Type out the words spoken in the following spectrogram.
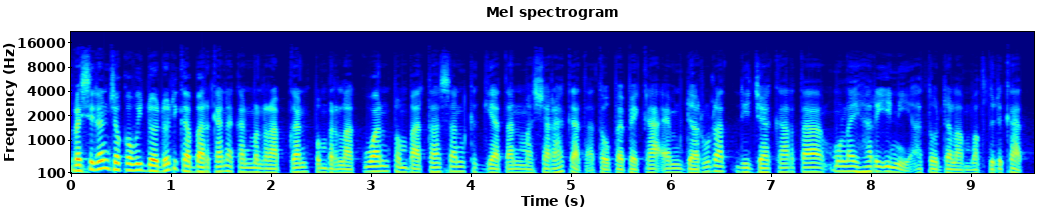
Presiden Joko Widodo dikabarkan akan menerapkan pemberlakuan pembatasan kegiatan masyarakat atau PPKM darurat di Jakarta mulai hari ini atau dalam waktu dekat.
